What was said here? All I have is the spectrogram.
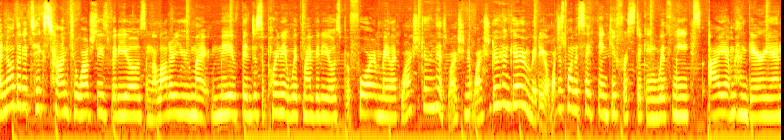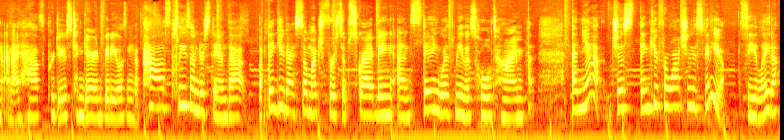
I know that it takes time to watch these videos and a lot of you might may have been disappointed with my videos before and may like why is she doing this? Why should why should do Hungarian video? I just want to say thank you for sticking with me. I am Hungarian and I have produced Hungarian videos in the past. Please understand that but thank you guys so much for subscribing and staying with me this whole time. And yeah just thank you for watching this video. See you later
